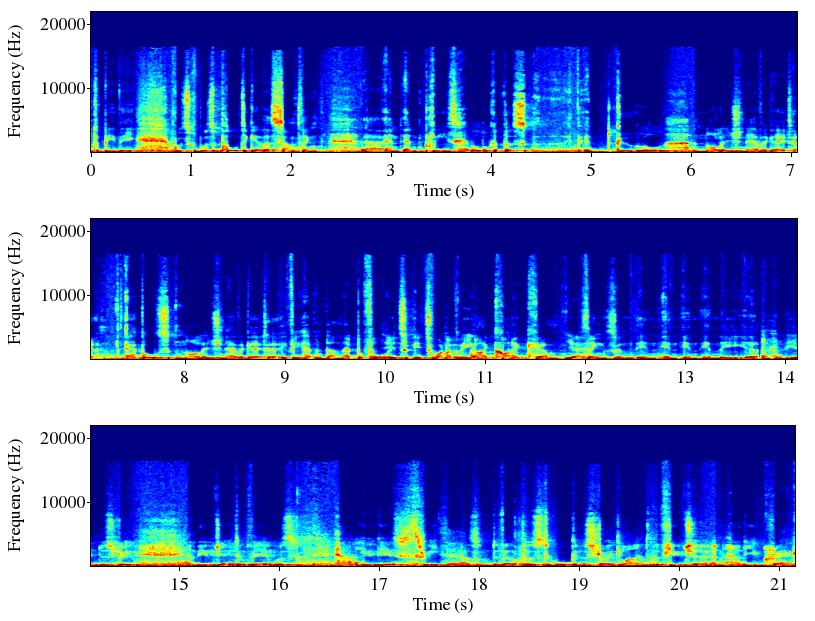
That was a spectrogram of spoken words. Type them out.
to be the was was pull together something, uh, and and please have a look at this. Google Knowledge Navigator, Apple's Knowledge Navigator. If you haven't done that before, it's it's one of the iconic um, yeah. things in in in, in the uh, mm-hmm. the industry. And the objective there was how do you get 3,000 developers to walk in a straight line to the future, and how do you crack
